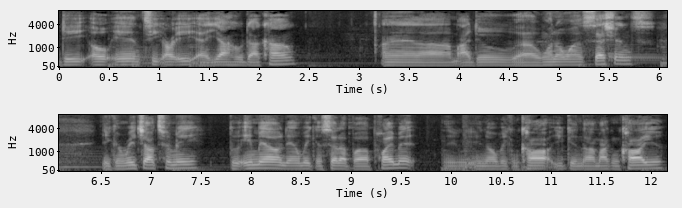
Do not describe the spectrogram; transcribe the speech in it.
D O N T R E at yahoo.com. And um, I do one on one sessions. You can reach out to me through email, and then we can set up an appointment. You, you know, we can call. You can. Um, I can call you,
